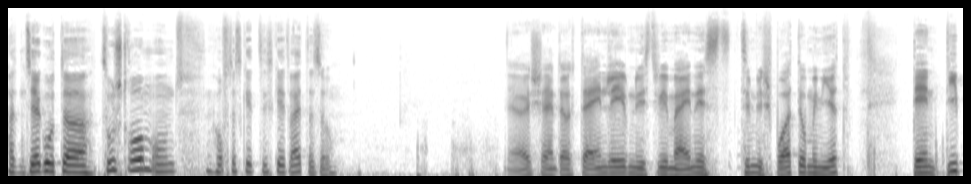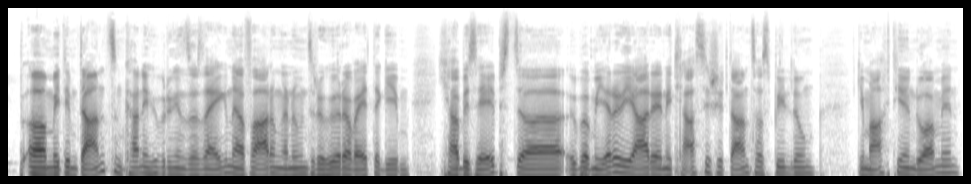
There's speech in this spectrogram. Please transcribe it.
Hat einen sehr guter Zustrom und hoffe, das geht, das geht weiter so. Ja, es scheint auch dein Leben ist wie meines ziemlich sportdominiert. Den Tipp äh, mit dem Tanzen kann ich übrigens aus eigener Erfahrung an unsere Hörer weitergeben. Ich habe selbst äh, über mehrere Jahre eine klassische Tanzausbildung gemacht hier in Dormien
